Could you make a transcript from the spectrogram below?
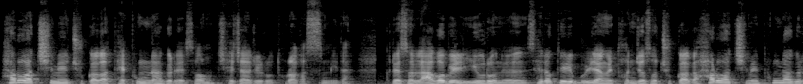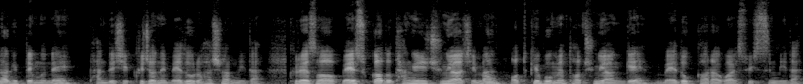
하루아침에 주가가 대폭락을 해서 제자리로 돌아갔습니다. 그래서 락업일 이후로는 세력들이 물량을 던져서 주가가 하루아침에 폭락을 하기 때문에 반드시 그 전에 매도를 하셔야 합니다. 그래서 매수가도 당연히 중요하지만 어떻게 보면 더 중요한 게 매도가라고 할 수 있습니다.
